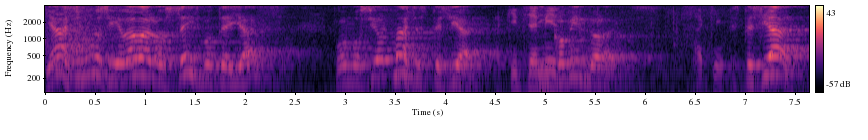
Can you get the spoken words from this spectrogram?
Ya si uno se llevaba los seis botellas, promoción más especial, A 15,000. 5 mil dólares. Aquí. Especial.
